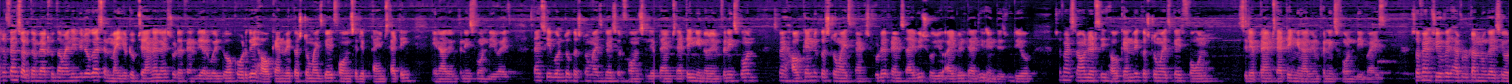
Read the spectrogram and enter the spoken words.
Hello friends welcome back to the my video guys and my YouTube channel guys today friend we are going to accord guys how can we customize guys phone sleep time setting in our Infinix phone device friends we want to customize guys your phone sleep time setting in our Infinix phone so how can you customize friends today friends I will show you I will tell you in this video so friends now let's see how can we customize guys phone sleep time setting in our Infinix phone device so friends you will have to turn on guys your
